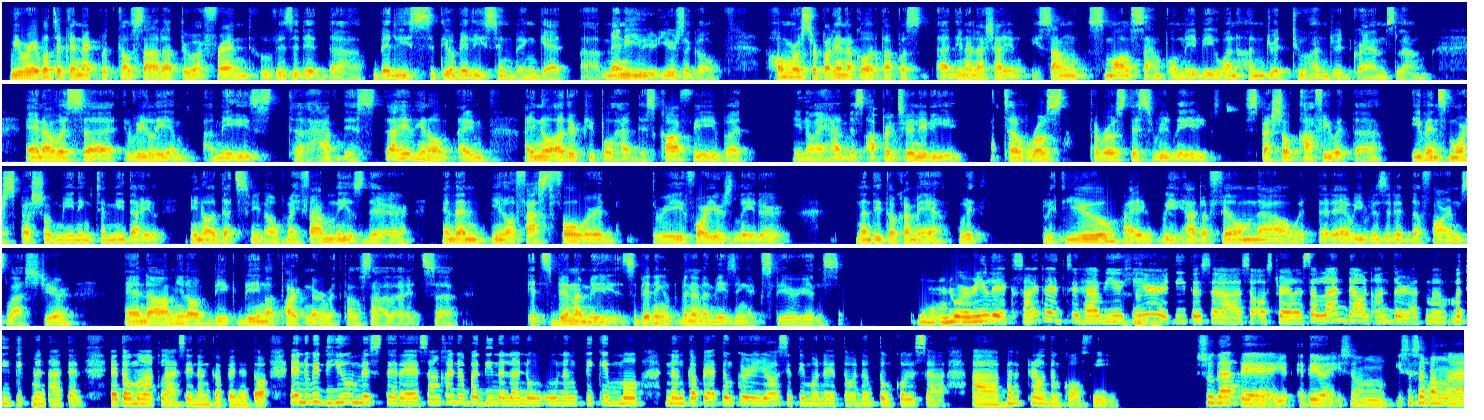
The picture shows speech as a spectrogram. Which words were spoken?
we were able to connect with Calzada through a friend who visited uh, Belize, Sitio Belize in Benguet uh, many years ago. home roaster pa rin ako. Tapos, uh, dinala siya yung isang small sample, maybe 100, 200 grams lang. And I was really amazed to have this. Dahil, you know, I I know other people had this coffee, but, you know, I had this opportunity to roast to roast this really special coffee with the even more special meaning to me dahil, you know, that's, you know, my family is there. And then, you know, fast forward three, four years later, nandito kami with with you. I we had a film now with Tere. We visited the farms last year, and um, you know, be, being a partner with Calzada, it's uh, it's been amazing. It's been been an amazing experience. Yeah, and we're really excited to have you here dito sa sa Australia, sa Land Down Under at matitikman natin itong mga klase ng kape na to. And with you, Miss Teres, saan ka na ba dinala nung unang tikim mo ng kape at nung curiosity mo na ito ng tungkol sa uh, background ng coffee? So dati, ito yung isang isa sa mga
